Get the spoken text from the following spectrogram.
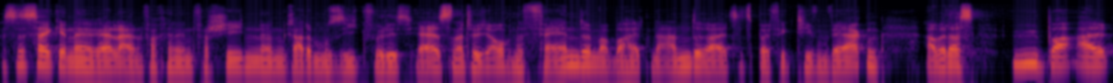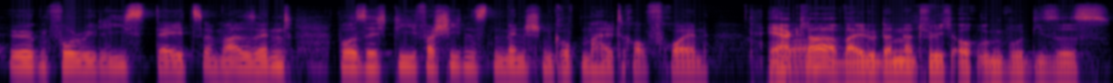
Es ist halt generell einfach in den verschiedenen, gerade Musik würde ich, ja, ist natürlich auch eine Fandom, aber halt eine andere als jetzt bei fiktiven Werken. Aber dass überall irgendwo Release-Dates immer sind, wo sich die verschiedensten Menschengruppen halt drauf freuen. Ja, Ja. klar, weil du dann natürlich auch irgendwo dieses,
